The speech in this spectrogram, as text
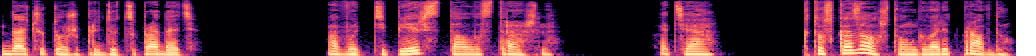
дачу тоже придется продать. А вот теперь стало страшно. Хотя, кто сказал, что он говорит правду?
